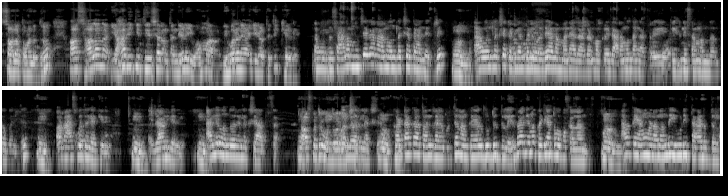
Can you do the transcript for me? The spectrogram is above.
ಸಾಲ ತಗೊಂಡಿದ್ರು. ಆ ಸಾಲನ ಯಾವ ರೀತಿ ತೀರ್ಸ್ಯಾರ ಅಂತಂದೇಳಿ ಈ ಅಮ್ಮ ವಿವರಣೆಯಾಗಿ ಹೇಳ್ತೈತಿ ಕೇಳ್ರಿ. ನಮ್ದು ಸಾಲ ಮುಂಚೆಗ ನಾನು ಒಂದ್ ಲಕ್ಷ ತಗೊಂಡಿದ್ರಿ. ಹ್ಮ್. ಆ ಒಂದ್ ಲಕ್ಷ ಕಟ್ಕೊಂತಲ್ಲಿ ಹೋದೆ ನಮ್ ಮನ್ಯಾಗ ಗಂಡ್ ಮಕ್ಳಿಗೆ ಆರಾಮಲ್ದಂಗ ಆತ್ರಿ ಕಿಡ್ನಿ ಸಂಬಂಧ ಅಂತ ಬಂತು. ಹ್ಮ್. ಅವ್ರನ್ನ ಆಸ್ಪತ್ರೆಗೆ ಹಾಕಿದ್ವಿ. ಹ್ಮ್. ದಾವಣಗೆರೆಗೆ. ಹ್ಮ್. ಅಲ್ಲಿ ಒಂದೂವರೆ ಲಕ್ಷ ಆತು ಸರ್. ಆಸ್ಪತ್ರೆ ಒಂದೂವರೆ ಲಕ್ಷ. ಒಂದೂವರೆ ಲಕ್ಷ. ಹ್ಮ್. ಕಟ್ಟಾಕ ತೊಂದ್ರೆ ಆಗ್ಬಿಡ್ತೇವೆ ನನ್ ಕೈಯಾಗ ದುಡ್ಡಿದ್ದಿಲ್ಲ. ಇದ್ರಾಗೇನೋ ಕಟ್ಕೊಂತ ಹೋಗ್ಬೇಕಲ್ಲ ಅಂತ ಹ್ಮ್. ಅದಕ್ಕೆ ಹೆಂಗ್ ಮಾಡೋಣ ಅಂದ್ರೆ ಈ ಹುಡಿ ತಗೊಂಡಿದ್ದಿಲ್ಲ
